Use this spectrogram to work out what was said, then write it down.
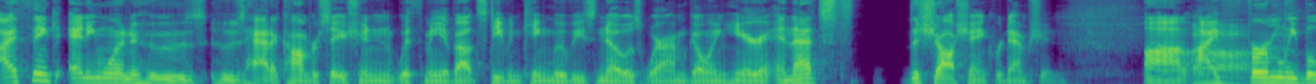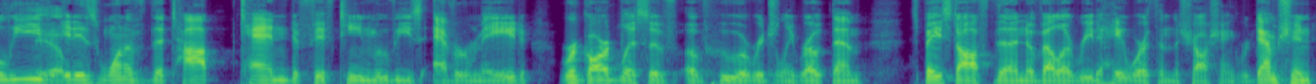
I think anyone who's who's had a conversation with me about Stephen King movies knows where I'm going here, and that's The Shawshank Redemption. Um, I firmly believe Yep. it is one of the top 10 to 15 movies ever made, regardless of, of who originally wrote them. It's based off the novella Rita Hayworth and The Shawshank Redemption,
